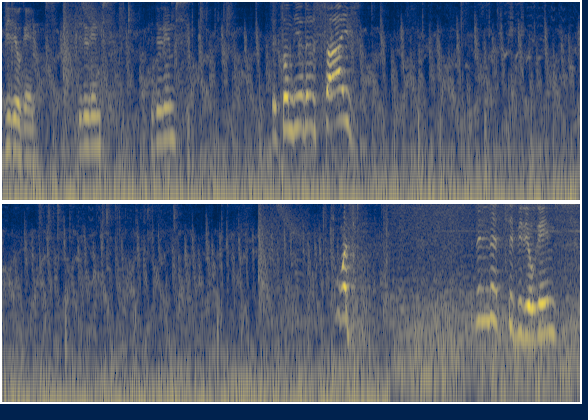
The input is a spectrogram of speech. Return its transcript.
Video games. Video games. Video games. It's on the other side! Let's say video games.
